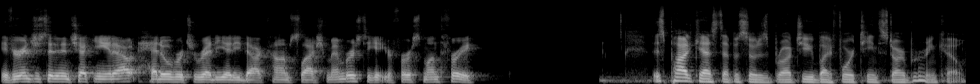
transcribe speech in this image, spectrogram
If you're interested in checking it out, head over to readyyeti.com slash members to get your first month free. This podcast episode is brought to you by 14th Star Brewing Co.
